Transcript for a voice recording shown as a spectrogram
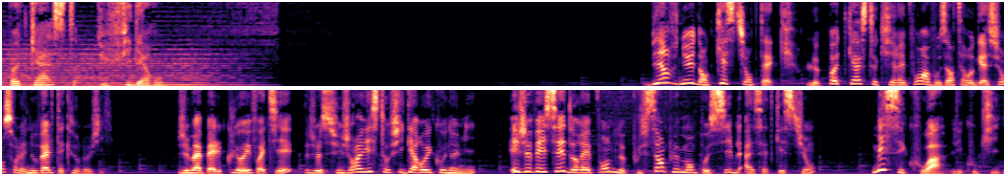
podcasts du Figaro. Bienvenue dans Question Tech, le podcast qui répond à vos interrogations sur les nouvelles technologies. Je m'appelle Chloé Poitier, je suis journaliste au Figaro Économie et je vais essayer de répondre le plus simplement possible à cette question. Mais c'est quoi les cookies?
